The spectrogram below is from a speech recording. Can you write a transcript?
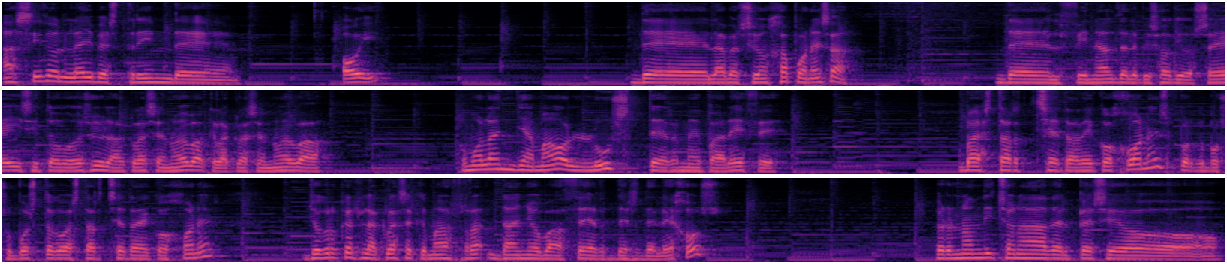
ha sido el live stream de hoy, de la versión japonesa del final del episodio 6 y todo eso y la clase nueva, que la clase nueva... ¿Cómo la han llamado? Luster, me parece. Va a estar cheta de cojones, porque por supuesto que va a estar cheta de cojones. Yo creo que es la clase que más daño va a hacer desde lejos. Pero no han dicho nada del PSO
